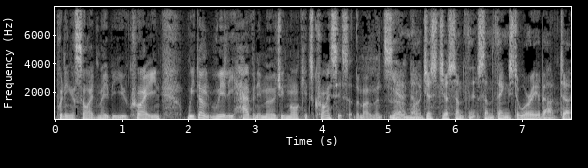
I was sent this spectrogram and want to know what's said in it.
putting aside maybe Ukraine, we don't really have an emerging markets crisis at the moment. So. Yeah, no, just just some th- some things to worry about. Uh,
